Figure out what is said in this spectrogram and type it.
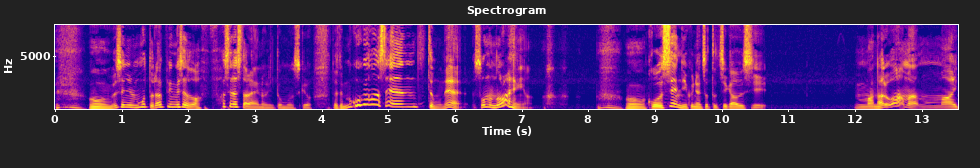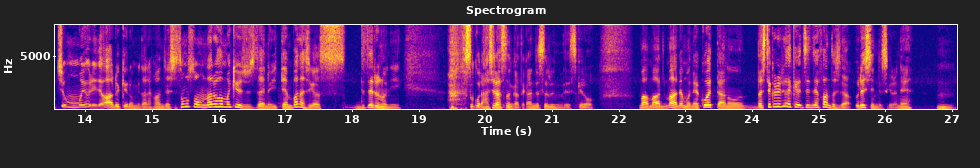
うん、別にもっとラッピングしたら走らせたらええのにと思うんですけど。だって向こう側線っつってもねそんな乗らへんやん、うん、甲子園に行くにはちょっと違うし。まあ、鳴浜、まあ、一応最寄りではあるけどみたいな感じだしそもそも鳴浜球場自体の移転話が出てるのに そこで走らすんかって感じするんですけどまあまあまあでもねこうやってあの出してくれるだけ全然ファンとしては嬉しいんですけどね。うん。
